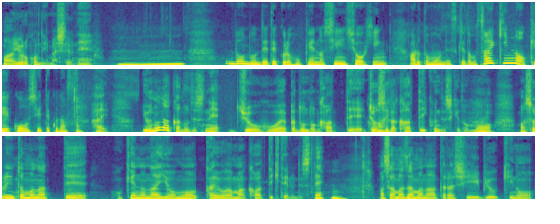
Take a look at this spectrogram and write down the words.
まあ喜んでいましたよね。うんどんどん出てくる保険の新商品あると思うんですけども最近の傾向を教えてください。はい。世の中のですね、情報はやっぱどんどん変わって、情勢が変わっていくんですけども、はいまあそれに伴って、保険の内容も対応がまあ変わってきてるんですね。うんまあ、様々な新しい病気の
